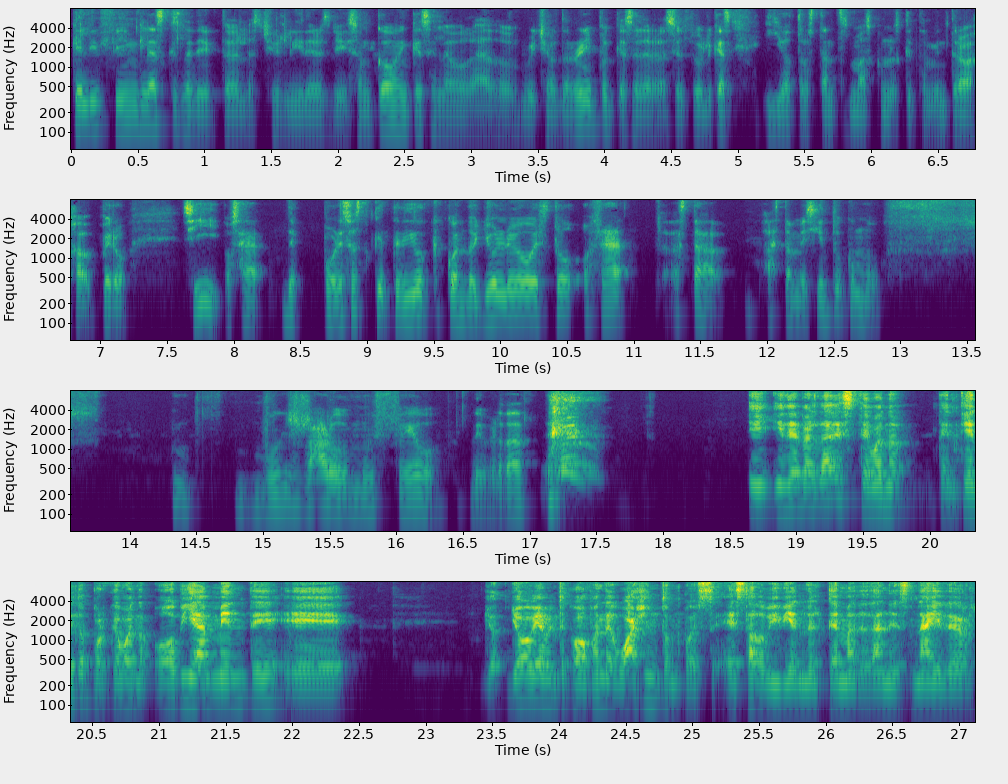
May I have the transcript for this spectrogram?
Kelly Finglas, que es la directora de los cheerleaders, Jason Cohen, que es el abogado, Richard Ripple, que es el de Relaciones Públicas, y otros tantos más con los que también he trabajado. Pero sí, o sea, por eso es que te digo que cuando yo leo esto, o sea, hasta, hasta me siento como muy raro, muy feo, de verdad. Y, de verdad, este, bueno, te entiendo porque, bueno, obviamente, eh, yo, yo, obviamente como fan de Washington, pues he estado viviendo el tema de Dan Snyder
